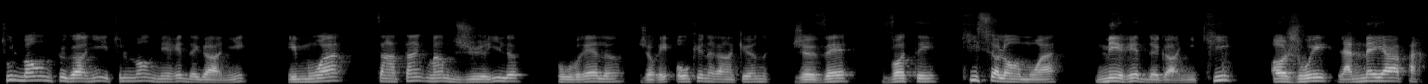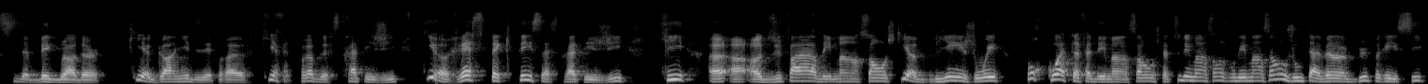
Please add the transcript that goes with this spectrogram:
tout le monde peut gagner et tout le monde mérite de gagner. Et moi, en tant que membre du jury, pour vrai, je n'aurai aucune rancune. Je vais voter qui, selon moi, mérite de gagner, qui a joué la meilleure partie de Big Brother, qui a gagné des épreuves, qui a fait preuve de stratégie, qui a respecté sa stratégie, qui a, dû faire des mensonges, qui a bien joué? Pourquoi tu as fait des mensonges? As-tu des mensonges pour des mensonges ou tu avais un but précis?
